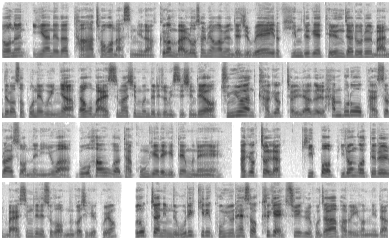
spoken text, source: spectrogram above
저는 이 안에다 다 적어 놨습니다. 그런 말로 설명하면 되지 왜 이렇게 힘들게 대응 자료를 만들어서 보내고 있냐라고 말씀하신 분들이 좀 있으신데요. 중요한 가격 전략을 함부로 발설할 수 없는 이유와 노하우가 다 공개되기 때문에 가격 전략, 기법 이런 것들을 말씀드릴 수가 없는 것이겠고요. 구독자님들 우리끼리 공유를 해서 크게 수익을 보자 바로 이겁니다.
